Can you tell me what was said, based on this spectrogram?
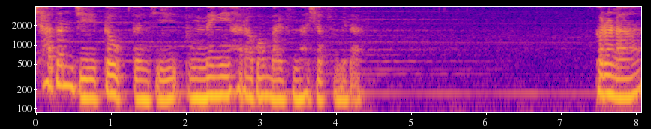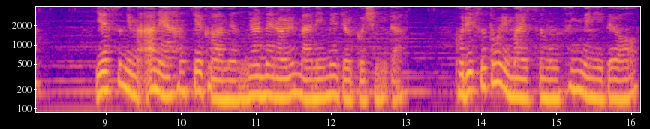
차든지 더욱든지 분명히 하라고 말씀하셨습니다. 그러나 예수님 안에 함께 거하면 열매를 많이 맺을 것입니다. 그리스도의 말씀은 생명이 되어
